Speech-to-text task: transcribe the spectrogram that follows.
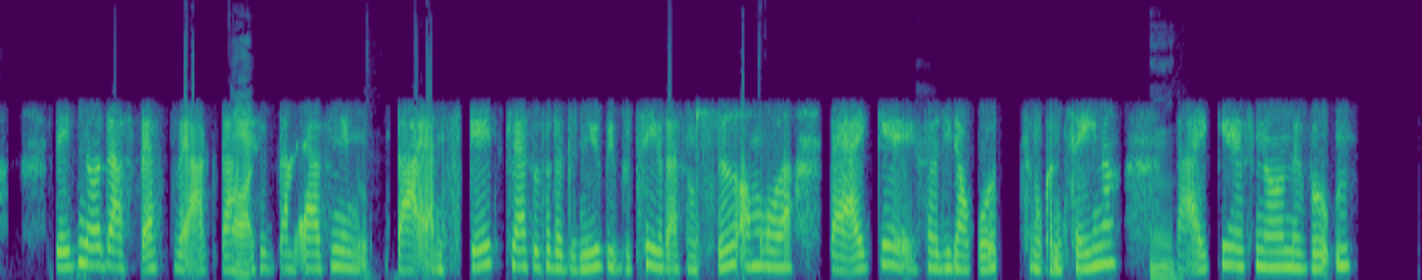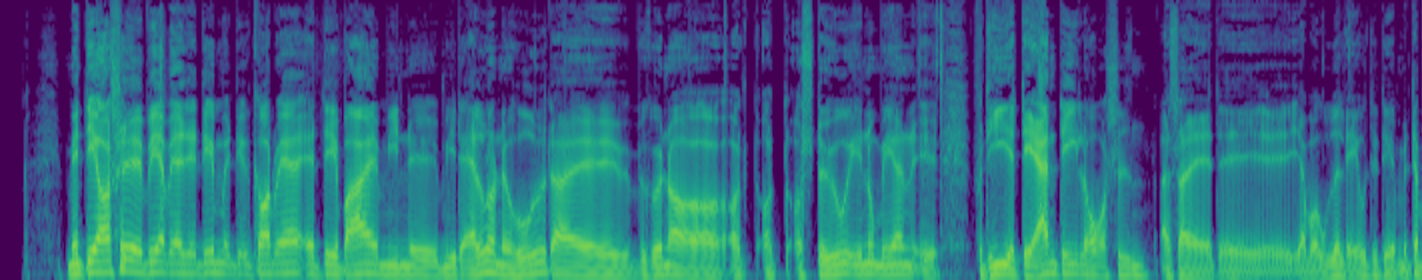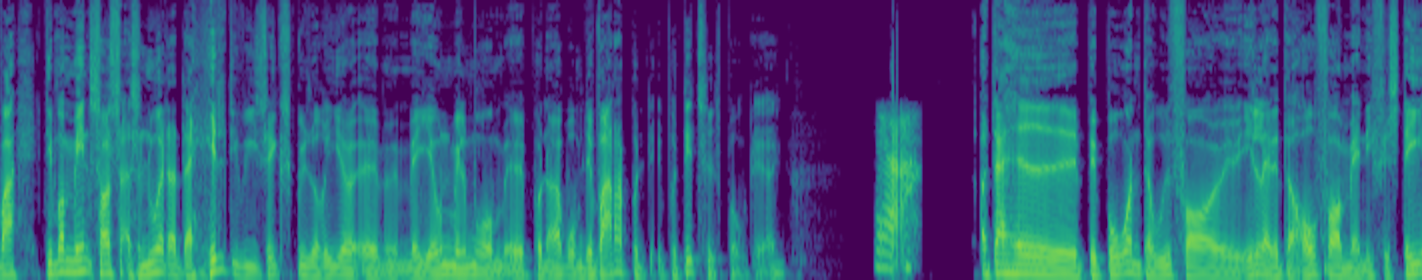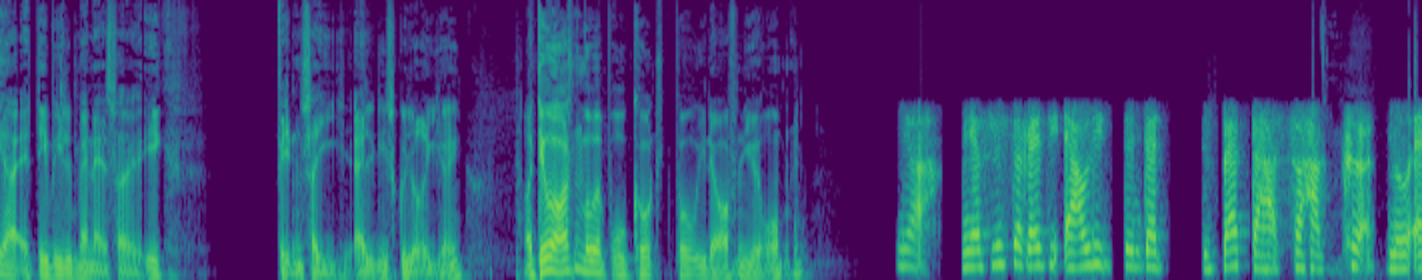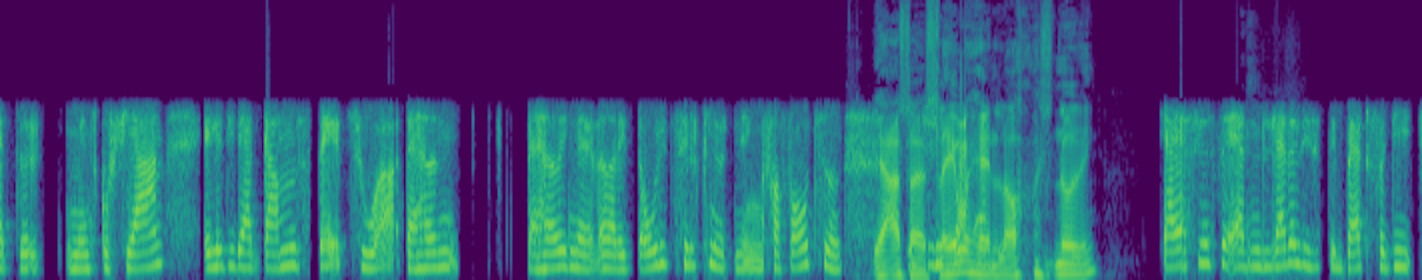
Det er ikke noget, der er fast værk. Der, Nej. altså, der er sådan en, der er en skateplads, og så er der det nye bibliotek, og der er sådan nogle sædeområder. Der er ikke så er der de der røde sådan container. Mm. Der er ikke sådan noget med våben. Men det er også øh, ved at være, det, det, det kan godt være, at det er bare min, øh, mit aldrende hoved, der øh, begynder at, at, at, at støve endnu mere, end, øh, fordi at det er en del år siden, altså at øh, jeg var ude at lave det der. Men der var, det var mindst også, altså nu er der, der heldigvis ikke skyderier øh, med jævn mellemrum øh, på Nørrebro, men det var der på, på det tidspunkt der, ikke? Ja. Og der havde beboeren derude for øh, et eller andet behov for at manifestere, at det ville man altså ikke finde sig i, alle de skyderier, ikke? Og det var også en måde at bruge kunst på i det offentlige rum, ikke? Ja, men jeg synes, det er rigtig ærgerligt, den der debat, der så har kørt med, at øh, man skulle fjerne alle de der gamle statuer, der havde en, der havde en øh, hvad hedder det, dårlig tilknytning fra fortiden. Ja, altså er- slavehandler og sådan noget, ikke? Ja, jeg synes, det er den latterligste debat, fordi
